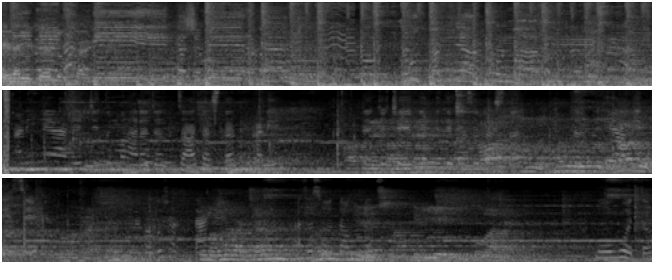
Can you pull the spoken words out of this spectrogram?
आणि हे आहेत जिथून महाराज जात असतात आणि त्यांच्या चेअरवरती ते बसत असतात. तर हे आहे ते सेट बघू शकता. हे असं स्वतःहूनच मूव होतं.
